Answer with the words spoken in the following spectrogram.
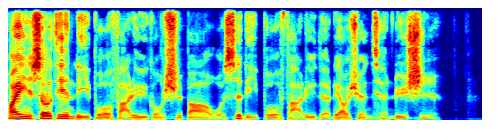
欢迎收听李博法律公司包，我是李博法律的廖宣成律师。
